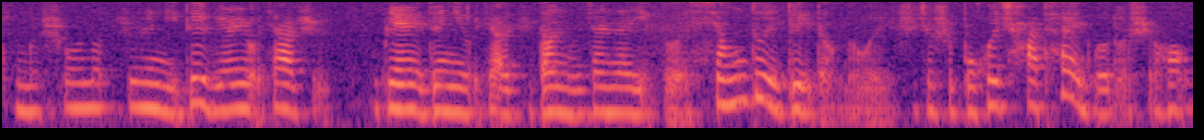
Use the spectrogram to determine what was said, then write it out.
怎么说呢？就是你对别人有价值，别人也对你有价值。当你们站在一个相对对等的位置，就是不会差太多的时候，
